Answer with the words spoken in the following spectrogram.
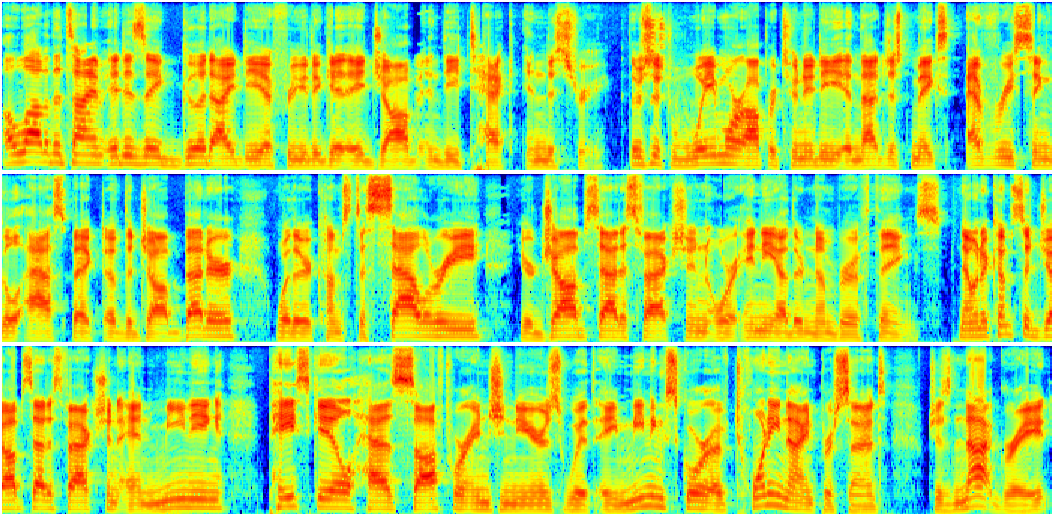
a lot of the time it is a good idea for you to get a job in the tech industry. There's just way more opportunity and that just makes every single single aspect of the job better, whether it comes to salary, your job satisfaction, or any other number of things. Now, when it comes to job satisfaction and meaning, PayScale has software engineers with a meaning score of 29%, which is not great,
